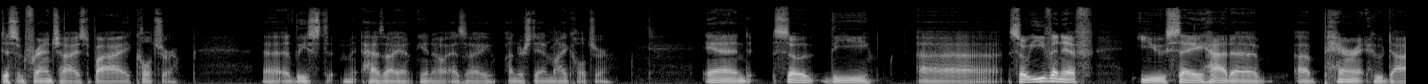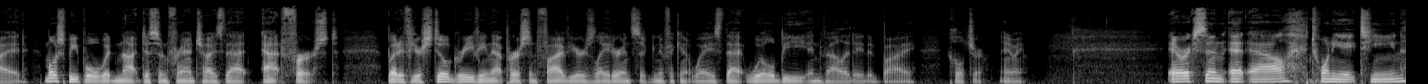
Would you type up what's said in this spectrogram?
disenfranchised by culture. Uh, at least as I you know as I understand my culture, and so the uh, so even if you say had a a parent who died. Most people would not disenfranchise that at first. But if you're still grieving that person five years later in significant ways, that will be invalidated by culture. Anyway. Erickson et al. 2018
